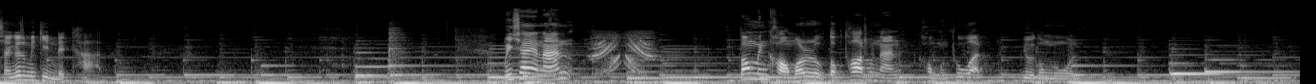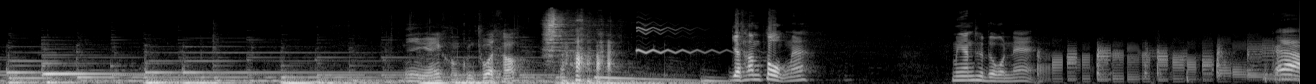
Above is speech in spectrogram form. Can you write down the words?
ฉันก็จะไม่กินเด็ดขาด ไม่ใช่อันนั้น ต้องเป็นของมรดกตกทอดเท่านั้นของคุณทวดอยู่ตรงนู้น ทวดเขา อย่าทำตกนะ ไม่งั้นเธอโดนแน่ ก็ได้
